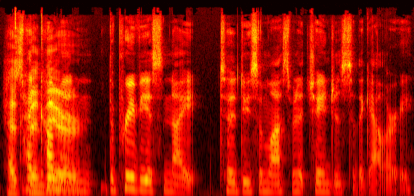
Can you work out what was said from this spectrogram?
has. Had been come there. in the previous night to do some last minute changes to the gallery.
